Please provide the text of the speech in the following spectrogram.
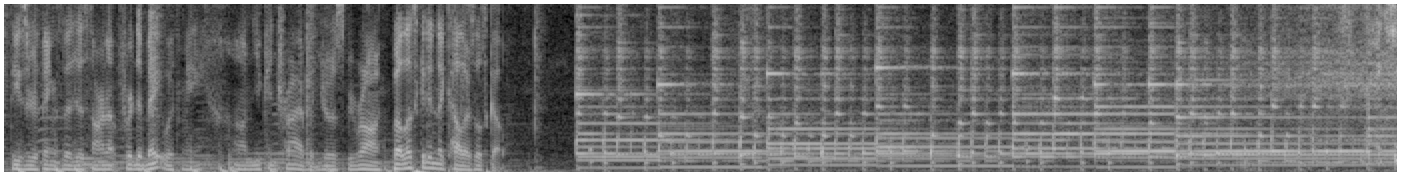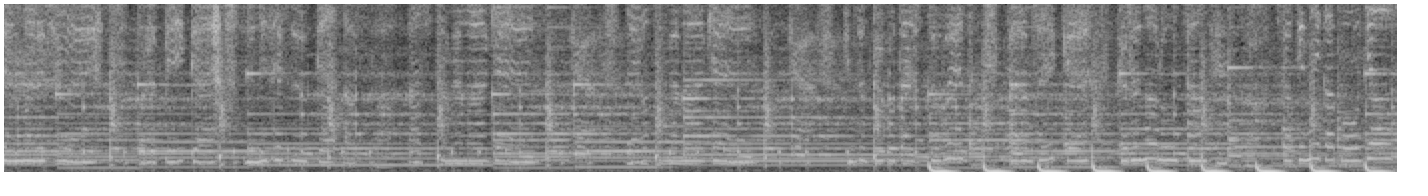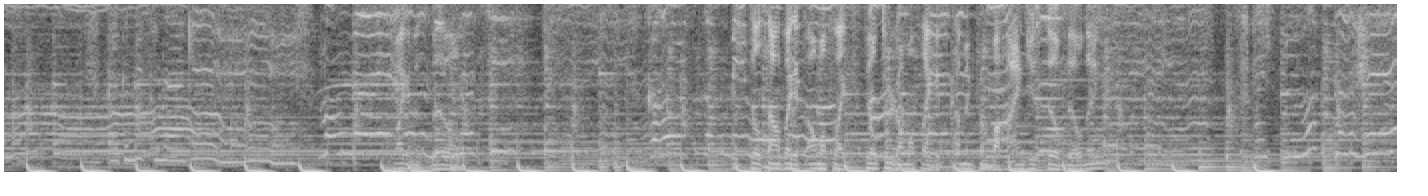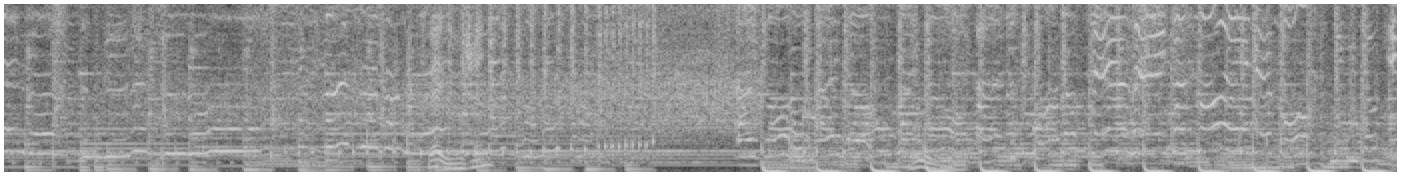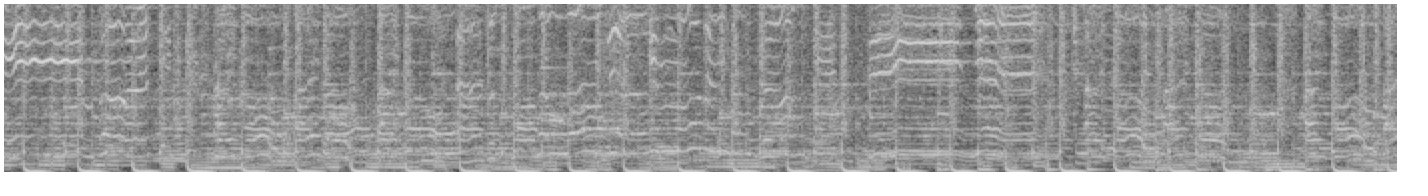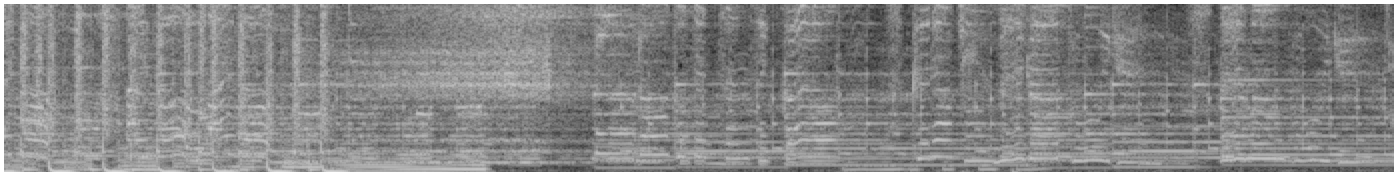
these are things that just aren't up for debate with me. Um, you can try, but you'll just be wrong. But let's get into colors. Let's go. 나의 취향 말해줄래 노랫빛깔 눈이 뗄 수가 없어 아주 투명하 sounds like it's almost like filtered, almost like it's coming from behind you, still building. Okay, Yeojin.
